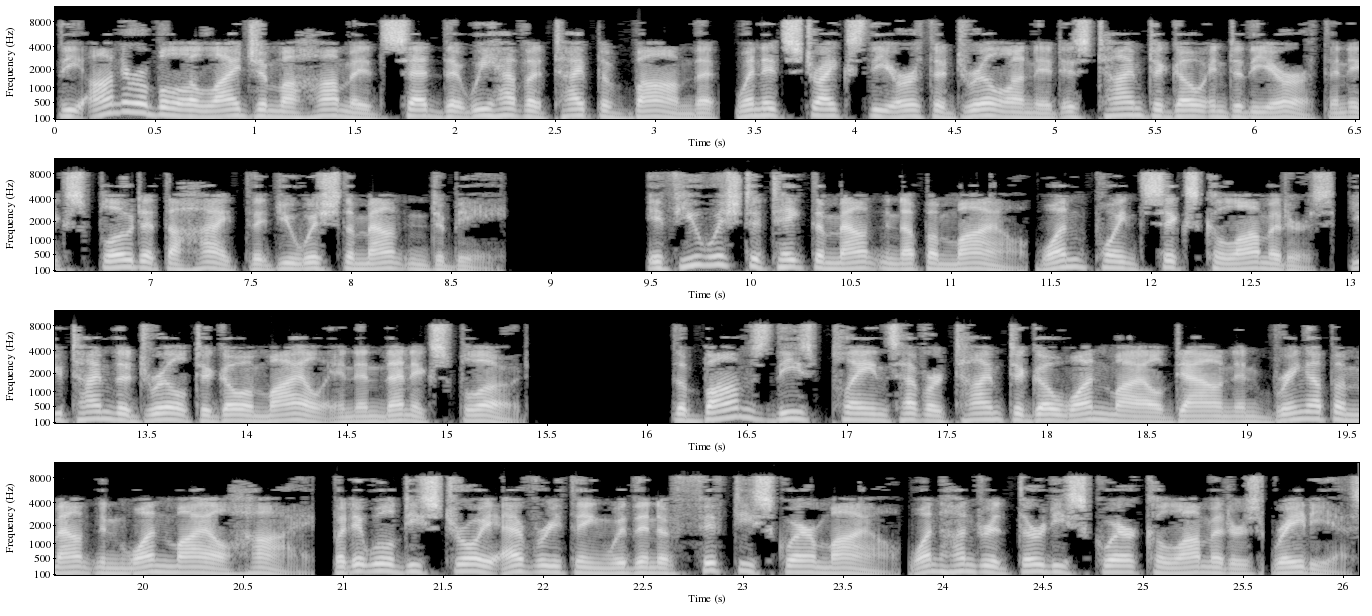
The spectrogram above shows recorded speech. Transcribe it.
The Honorable Elijah Muhammad said that we have a type of bomb that, when it strikes the earth a drill on it is time to go into the earth and explode at the height that you wish the mountain to be. If you wish to take the mountain up a mile 1.6 kilometers, you time the drill to go a mile in and then explode. The bombs these planes have are timed to go one mile down and bring up a mountain one mile high, but it will destroy everything within a 50 square mile 130 square kilometers radius.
